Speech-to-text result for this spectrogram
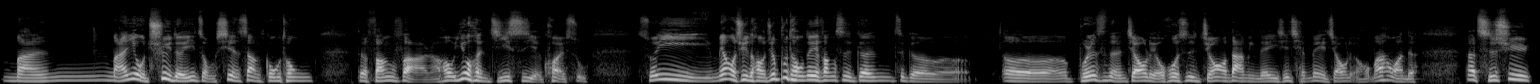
蛮蛮有趣的一种线上沟通的方法，然后又很及时也快速。所以蛮有趣的哈，就不同的一方式跟这个呃不认识的人交流，或是久仰大名的一些前辈交流，蛮好玩的。那持续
